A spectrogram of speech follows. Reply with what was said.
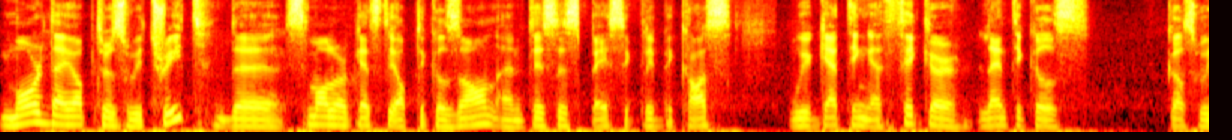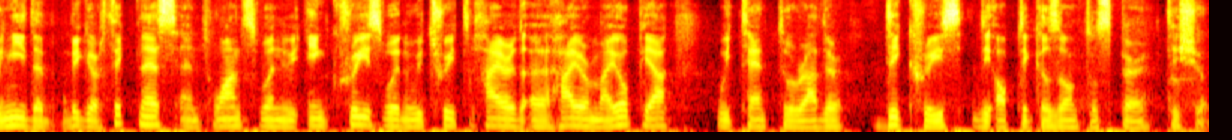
more diopters we treat, the smaller gets the optical zone. And this is basically because we're getting a thicker lenticles because we need a bigger thickness. And once when we increase, when we treat higher, uh, higher myopia, we tend to rather decrease the optical zone to spare tissue.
